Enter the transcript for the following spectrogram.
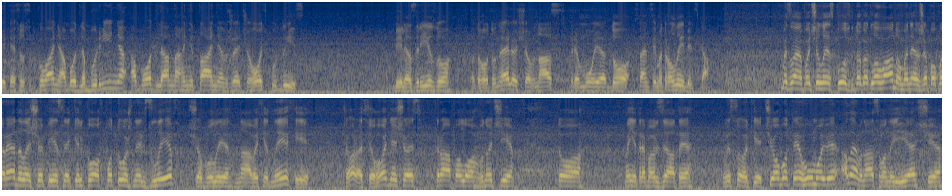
якесь усадкування або для буріння, або для нагнітання вже чогось кудись біля зрізу того тунелю, що в нас прямує до станції метро Либіцька. Ми з вами почали спуск до котловану. Мене вже попередили, що після кількох потужних злив, що були на вихідних, і вчора, сьогодні щось крапало вночі, то мені треба взяти високі чоботи гумові, але в нас вони є ще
